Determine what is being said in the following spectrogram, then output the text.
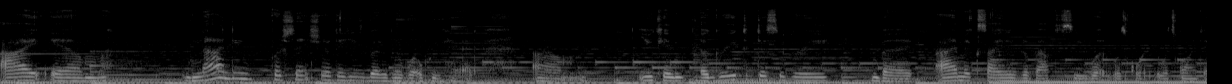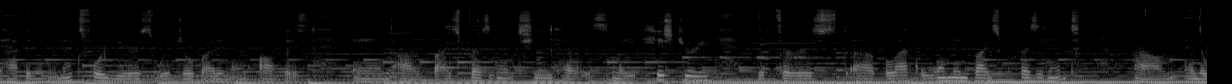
I am 90% sure that he's better than what we had. Um, you can agree to disagree, but I'm excited about to see what was going what's going to happen in the next four years with Joe Biden in office and our vice president. She has made history, the first uh, black woman vice president. Um, and the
